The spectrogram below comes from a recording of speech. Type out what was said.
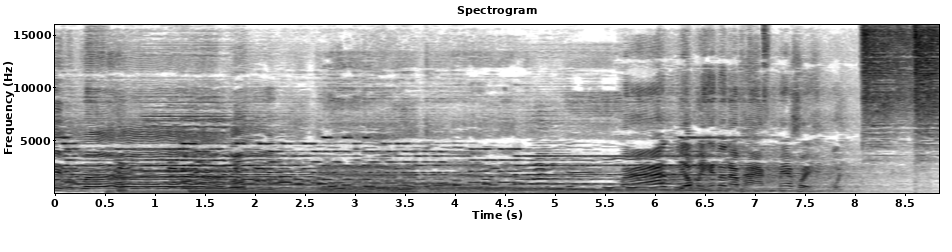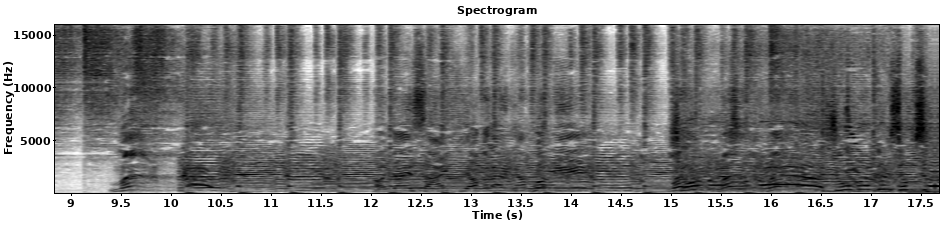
ยมันมาดมเอ้ยป้าดเดี๋ยวไปเห็นหนาผากแม่ข่อยโอ้ยมาเอาใจสายเขียวก็ได้ครับพวกนี้มาชูมือมาชูมืมาอชูมือขึ้นสูงสู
